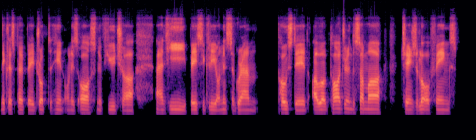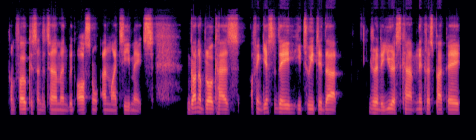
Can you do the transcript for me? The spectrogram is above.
Nicolas Pepe dropped a hint on his Arsenal future, and he basically on Instagram posted, "I worked hard during the summer, changed a lot of things, I'm focused and determined with Arsenal and my teammates. Gunner Blog has, I think yesterday he tweeted that during the US camp, Nicolas Pepe,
